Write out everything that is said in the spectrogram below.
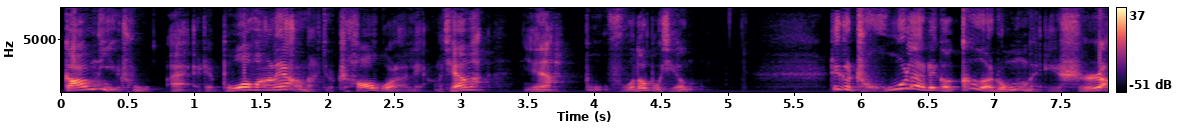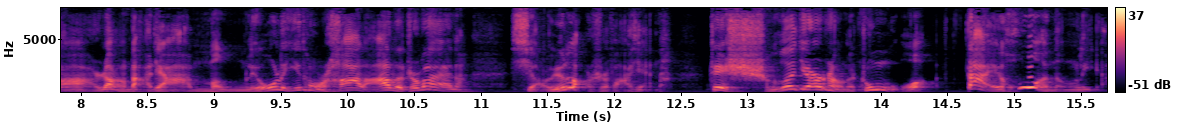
刚一出，哎，这播放量呢就超过了两千万，您啊不服都不行。这个除了这个各种美食啊，让大家猛流了一通哈喇子之外呢，小云老师发现呢。这舌尖上的中国带货能力啊，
